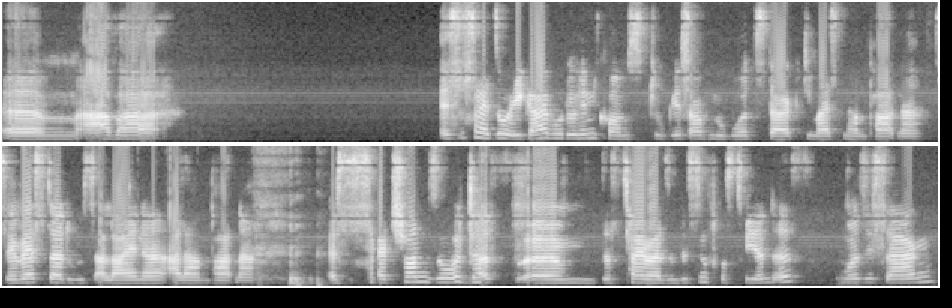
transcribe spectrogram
Ähm, aber es ist halt so, egal wo du hinkommst, du gehst auf den Geburtstag, die meisten haben Partner. Silvester, du bist alleine, alle haben Partner. es ist halt schon so, dass ähm, das teilweise ein bisschen frustrierend ist, muss ich sagen.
